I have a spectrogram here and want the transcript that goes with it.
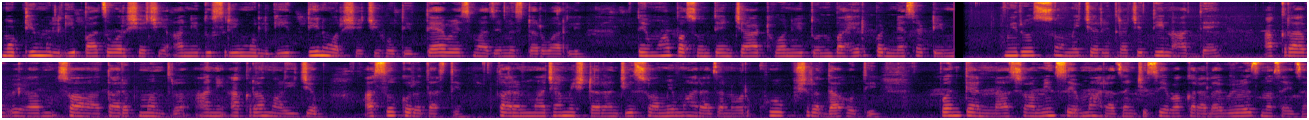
मोठी मुलगी पाच वर्षाची आणि दुसरी मुलगी तीन वर्षाची होती. त्यावेळेस माझे मिस्टर वारले. तेव्हापासून त्यांच्या आठवणीतून बाहेर पडण्यासाठी मी रोज स्वामी चरित्राचे तीन अध्याय अकरा वेळा स्वा तारक मंत्र आणि अकरा माळी जप असं करत असते. कारण माझ्या मिस्टरांची स्वामी महाराजांवर खूप श्रद्धा होती. पण त्यांना स्वामी से महाराजांची सेवा करायला वेळच नसायचा.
